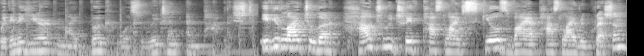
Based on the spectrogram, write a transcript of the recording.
Within a year, my book was written and published. If you'd like to learn how to retrieve past life skills via past life regression,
